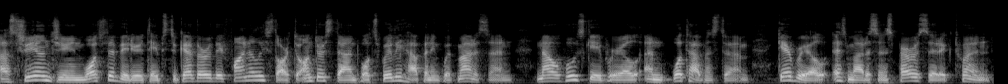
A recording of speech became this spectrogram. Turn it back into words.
As she and Jean watch the videotapes together, they finally start to understand what's really happening with Madison. Now, who's Gabriel and what happens to him? Gabriel is Madison's parasitic twin.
